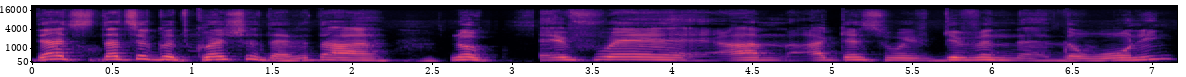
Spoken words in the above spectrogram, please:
that's that's a good question, David. Uh, look, if we're, um, I guess we've given the warning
